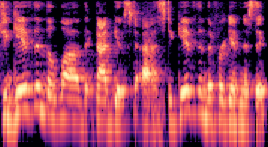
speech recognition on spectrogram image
to give them the love that God gives to us, to give them the forgiveness that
